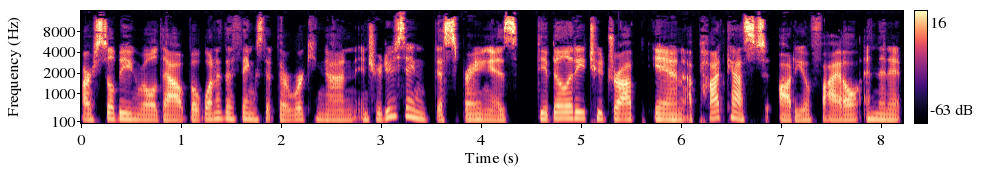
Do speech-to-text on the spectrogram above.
are still being rolled out. But one of the things that they're working on introducing this spring is the ability to drop in a podcast audio file and then it,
